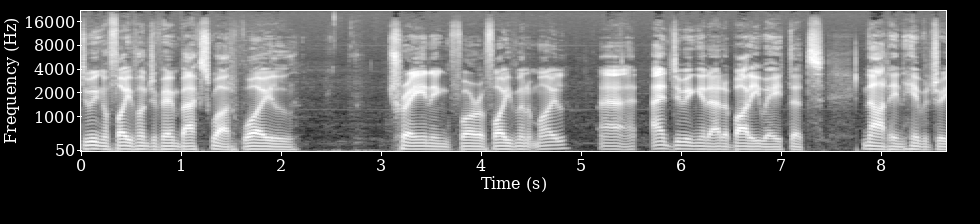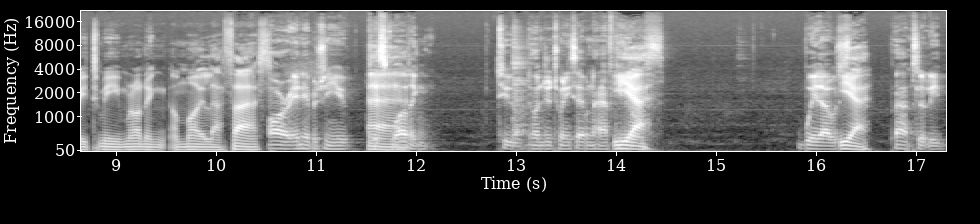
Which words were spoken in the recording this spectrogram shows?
doing a 500 pound back squat while training for a five minute mile, uh, and doing it at a body weight that's not inhibitory to me running a mile that fast. Or inhibiting you to Uh, squatting to 127 and a half kilos Yeah. without Yeah, absolutely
